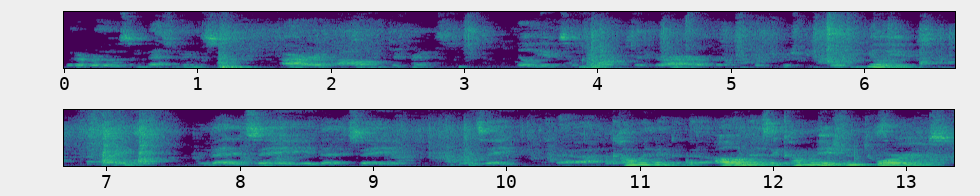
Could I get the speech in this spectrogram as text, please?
whatever those investments are in all the different billions of forms that there are, but which we call millions, right? That it's a that it's a it's a uh, culmin- all of it is a culmination towards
